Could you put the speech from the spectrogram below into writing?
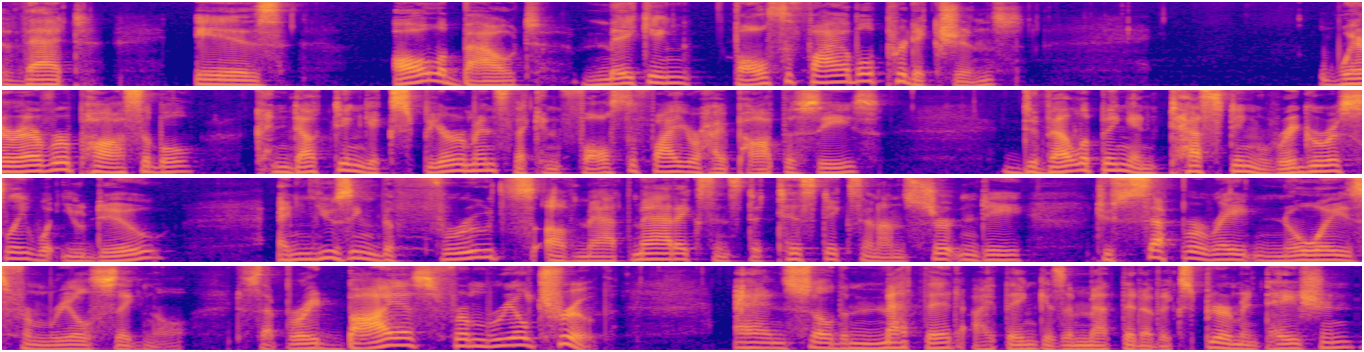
that is all about making falsifiable predictions wherever possible, conducting experiments that can falsify your hypotheses, developing and testing rigorously what you do, and using the fruits of mathematics and statistics and uncertainty to separate noise from real signal, to separate bias from real truth. And so the method, I think, is a method of experimentation,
